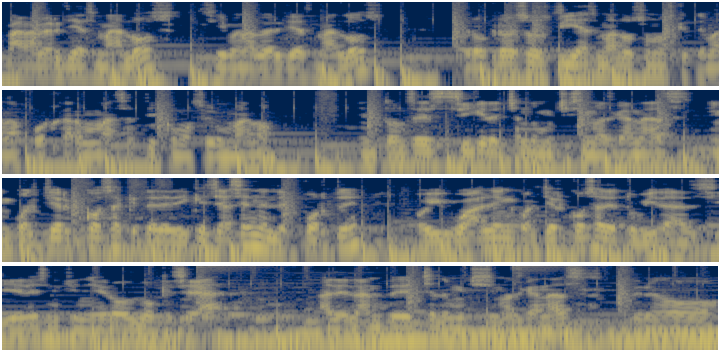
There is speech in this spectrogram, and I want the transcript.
van a haber días malos, sí van a haber días malos, pero creo que esos días malos son los que te van a forjar más a ti como ser humano. Entonces sigue echando muchísimas ganas en cualquier cosa que te dediques, ya sea en el deporte o igual en cualquier cosa de tu vida, si eres ingeniero lo que sea, adelante, échale muchísimas ganas, pero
